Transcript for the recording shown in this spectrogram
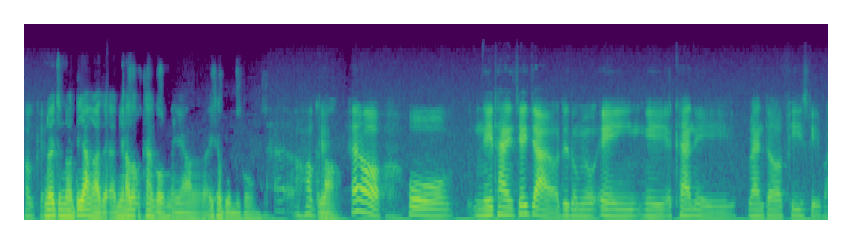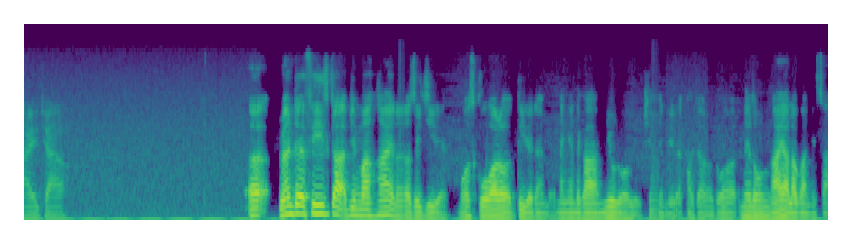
ဟုတ်ကဲ့ကျွန်တော်ကျွန်တော်150အများဆုံးထန်ကုန်200တော့အဲ့ထက်ပိုမကုန်ဘူးဟုတ်ဒီကဲ့လောက်အဲ့တော့ဟိုနေထိုင်ကြိတ်ကြတော့ဒီလိုမျိုးအိမ်ငေအခန်းနေ rental fees တွေပါကြတော့ အဲ rental fees ကအပြင်မှာငှားရင်တော့ဈေးကြီးတယ်မော်စကိုကတော့တည်တဲ့အတိုင်းပဲနိုင်ငံတကာမြို့တော်လို့ဖြစ်နေတဲ့ခါကျတော့သူကအနည်းဆုံး900လောက်ကနေစဒါ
